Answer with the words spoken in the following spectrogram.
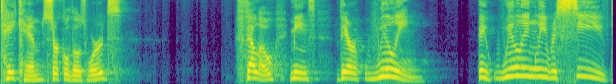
take him, circle those words. Fellow means they're willing. They willingly received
